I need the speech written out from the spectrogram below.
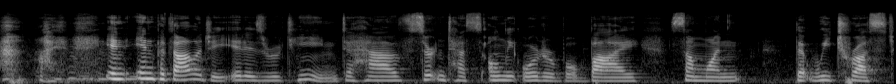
In, in pathology, it is routine to have certain tests only orderable by someone that we trust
